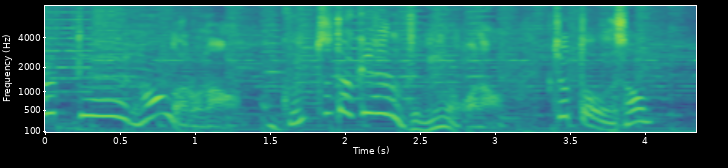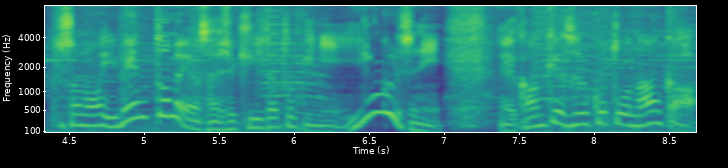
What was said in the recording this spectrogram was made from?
れってなんだろうなグッズだけじゃなくてもいいのかな？ちょっとそのそのイベント名を最初聞いた時にイングリスに関係することをなんか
